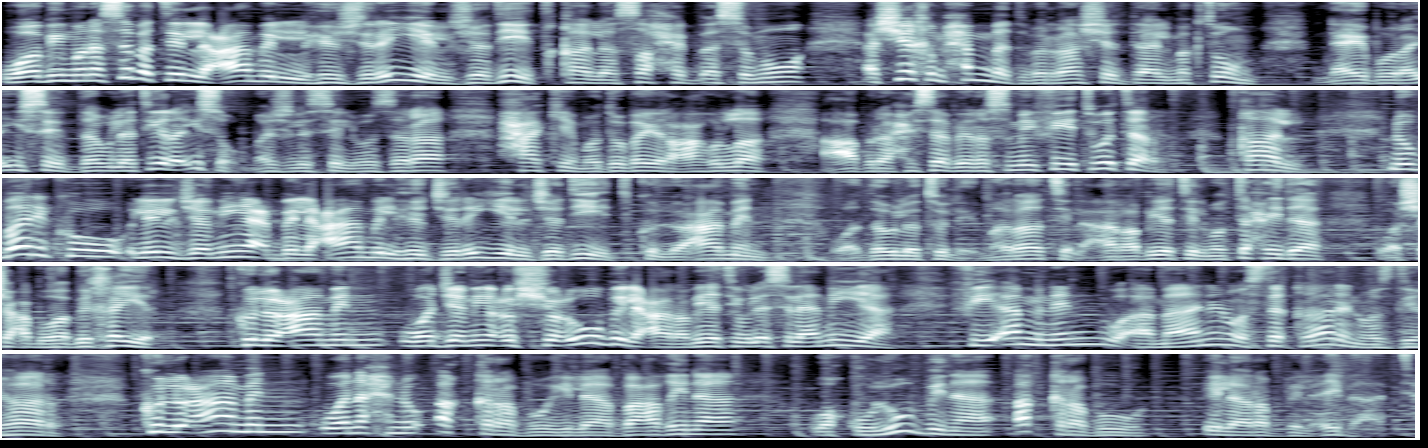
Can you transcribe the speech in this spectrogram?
وبمناسبة العام الهجري الجديد قال صاحب السمو الشيخ محمد بن راشد آل مكتوم نائب رئيس الدولة رئيس مجلس الوزراء حاكم دبي رعاه الله عبر حساب رسمي في تويتر. قال نبارك للجميع بالعام الهجري الجديد كل عام ودولة الإمارات العربية المتحدة وشعبها بخير. كل عام وجميع الشعوب العربية والإسلامية في أمن وأمان واستقرار وازدهار. كل عام ونحن أقرب إلى بعضنا وقلوبنا أقرب إلى رب العباد.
